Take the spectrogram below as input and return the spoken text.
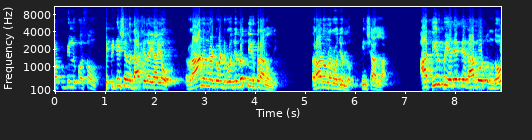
వక్ఫ్ బిల్లు కోసం ఈ పిటిషన్లు దాఖలయ్యాయో రానున్నటువంటి రోజుల్లో తీర్పు రానుంది. రానున్న రోజుల్లో ఇన్షాల్లా. ఆ తీర్పు ఏదైతే రాబోతుందో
